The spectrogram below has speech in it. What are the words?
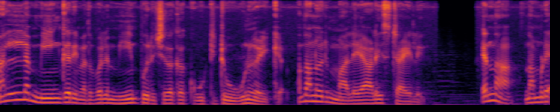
നല്ല മീൻകറിയും അതുപോലെ മീൻ പൊരിച്ചതൊക്കെ കൂട്ടിയിട്ട് ഊണ് കഴിക്കുക. അതാണ് ഒരു മലയാളി സ്റ്റൈൽ എന്നാൽ നമ്മുടെ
